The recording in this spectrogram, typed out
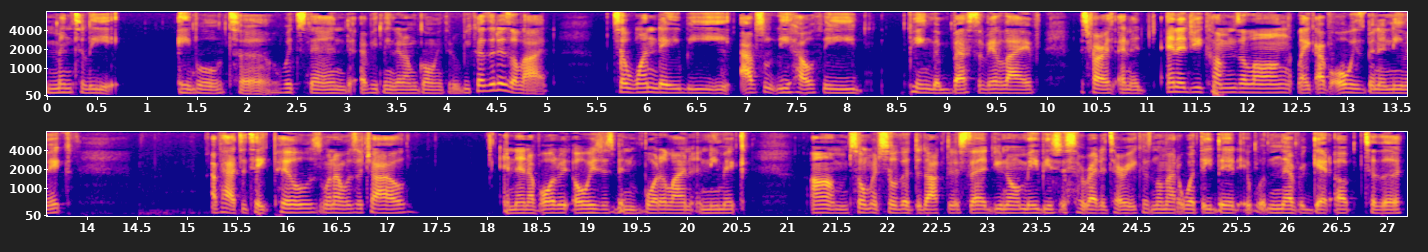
mentally able to withstand everything that I'm going through because it is a lot to one day be absolutely healthy, being the best of your life, as far as ener- energy comes along. Like I've always been anemic. I've had to take pills when I was a child, and then I've always always just been borderline anemic. Um, so much so that the doctor said, you know, maybe it's just hereditary because no matter what they did, it would never get up to the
